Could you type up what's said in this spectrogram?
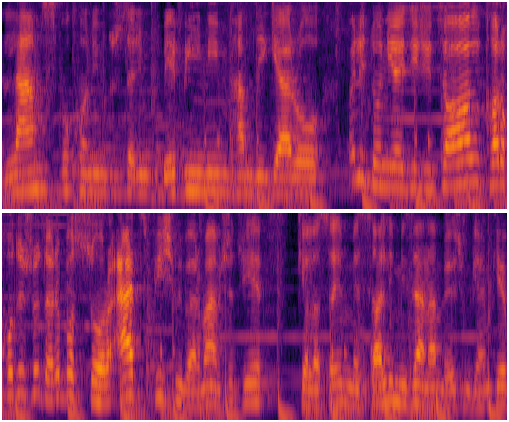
لمس بکنیم دوست داریم ببینیم همدیگر رو ولی دنیای دیجیتال کار خودش رو داره با سرعت پیش می‌بره. من همیشه توی کلاس های مثالی می‌زنم بهش میگم که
